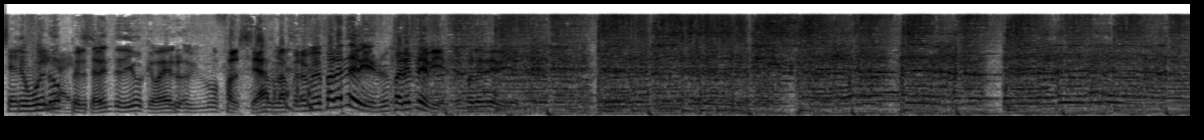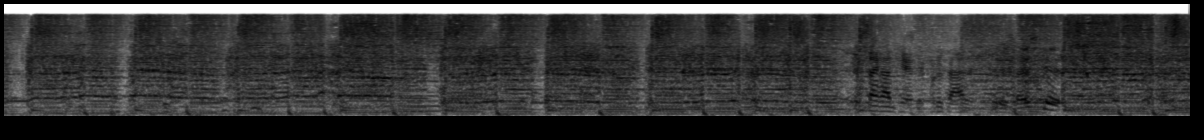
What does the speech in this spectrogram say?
Qué bueno, pero también te digo que va a lo mismo falsearla. Pero me parece bien, me parece bien, me parece bien. Esta canción es brutal. ¿Sabes qué?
